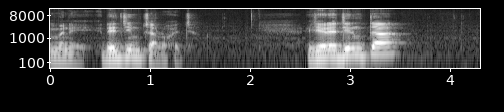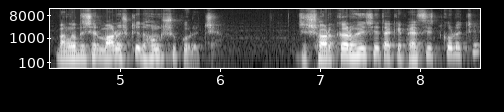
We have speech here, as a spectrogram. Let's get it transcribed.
মানে রেজিম চালু হয়েছে। যে রেজিমটা বাংলাদেশের মানুষকে ধ্বংস করেছে। যে সরকার হয়েছে তাকে ফ্যাসিস্ট করেছে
